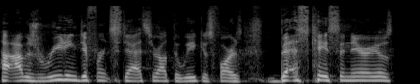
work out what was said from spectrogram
I was reading different stats throughout the week as far as best case scenarios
